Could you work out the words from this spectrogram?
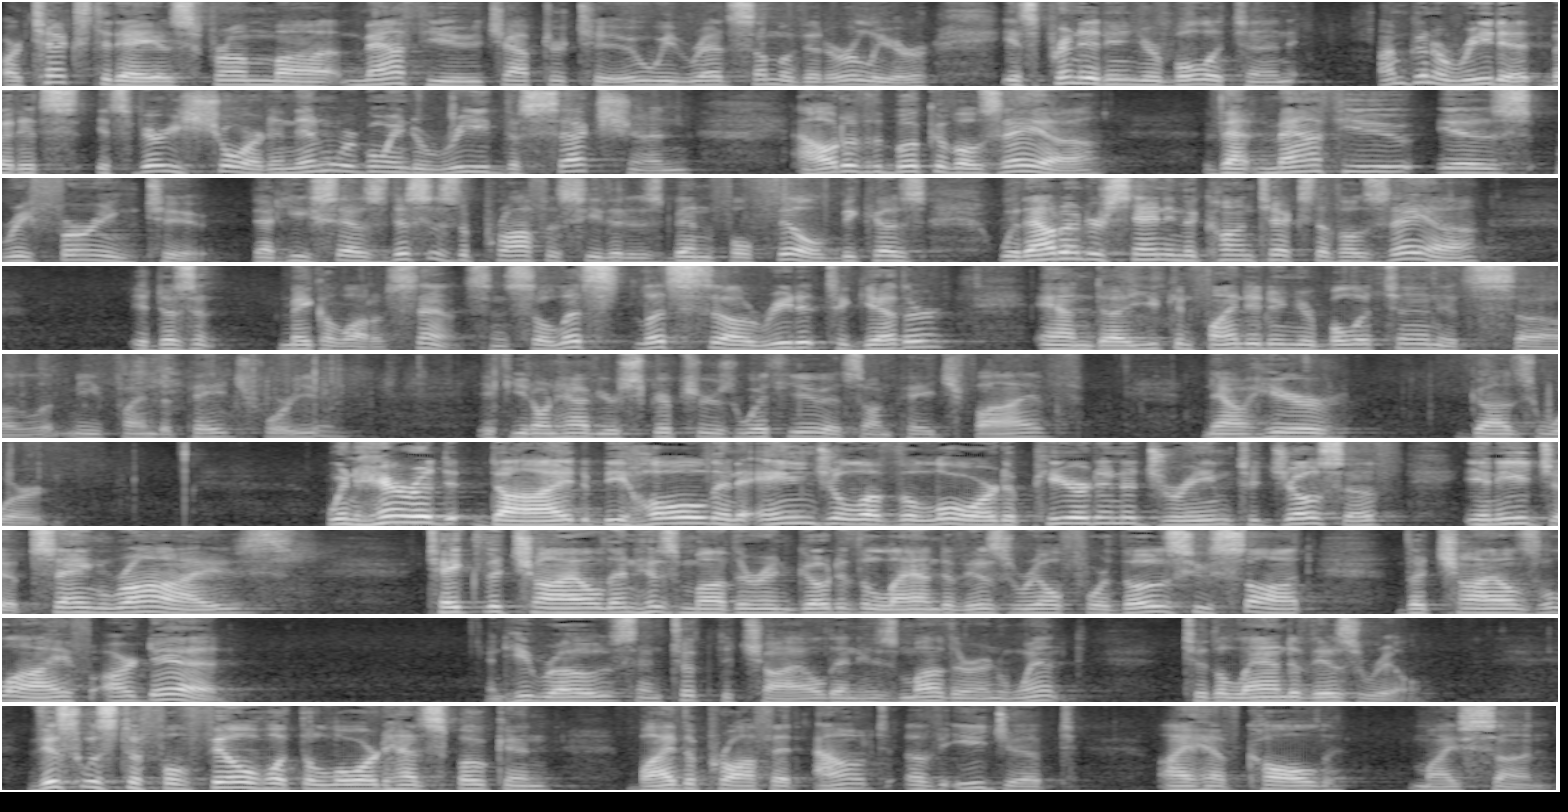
our text today is from uh, Matthew chapter 2. We read some of it earlier. It's printed in your bulletin. I'm going to read it, but it's, it's very short. And then we're going to read the section out of the book of Hosea that Matthew is referring to. That he says this is the prophecy that has been fulfilled. Because without understanding the context of Hosea, it doesn't make a lot of sense. And so let's, let's uh, read it together. And uh, you can find it in your bulletin. It's, uh, let me find the page for you. If you don't have your scriptures with you, it's on page 5. Now, hear God's word. When Herod died, behold, an angel of the Lord appeared in a dream to Joseph in Egypt, saying, Rise, take the child and his mother, and go to the land of Israel, for those who sought the child's life are dead. And he rose and took the child and his mother and went to the land of Israel. This was to fulfill what the Lord had spoken by the prophet Out of Egypt I have called my son.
